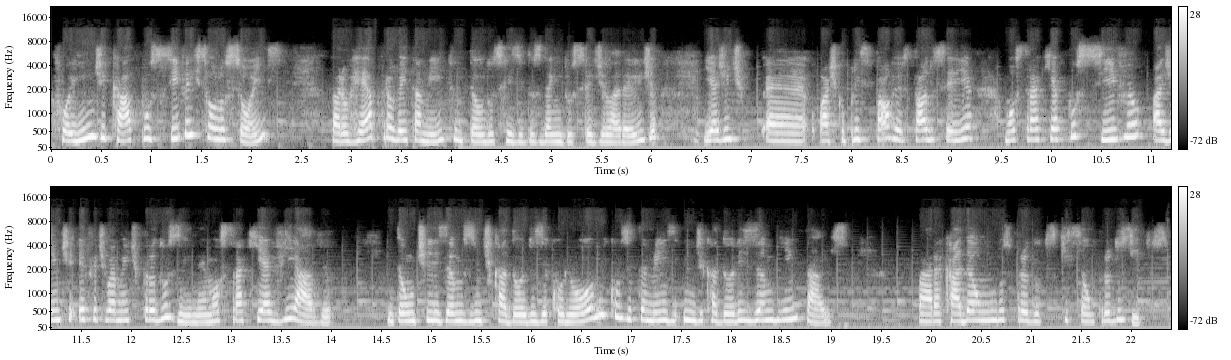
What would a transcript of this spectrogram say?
foi indicar possíveis soluções para o reaproveitamento então dos resíduos da indústria de laranja e a gente é, acho que o principal resultado seria mostrar que é possível a gente efetivamente produzir, né? Mostrar que é viável. Então utilizamos indicadores econômicos e também indicadores ambientais para cada um dos produtos que são produzidos.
